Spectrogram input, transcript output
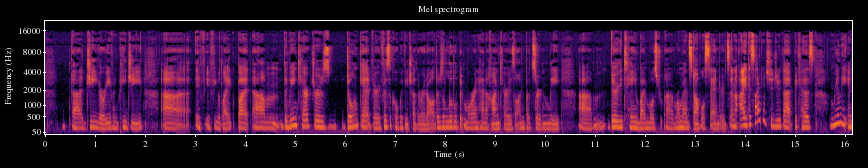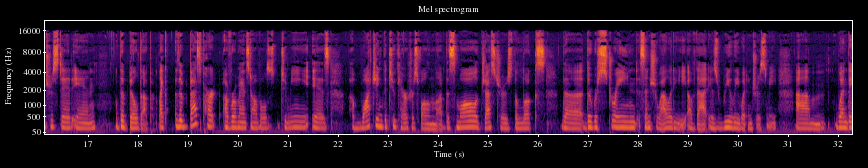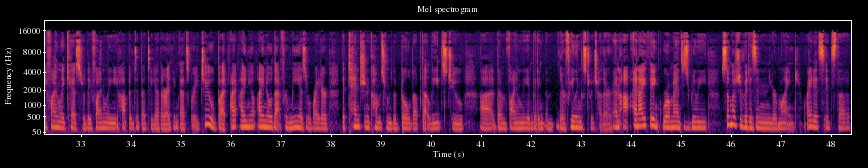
uh, G or even PG, uh, if if you like. But um, the main characters don't get very physical with each other at all. There's a little bit more in Hana Khan carries on, but certainly um, very tame by most uh, romance novel standards. And I decided to do that because I'm really interested in the build up. Like the best part of romance novels to me is watching the two characters fall in love, the small gestures, the looks, the the restrained sensuality of that is really what interests me. Um, when they finally kiss or they finally hop into bed together, I think that's great too. But I, I know I know that for me as a writer, the tension comes from the buildup that leads to uh, them finally admitting them their feelings to each other. And I, and I think romance is really so much of it is in your mind, right? It's it's the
